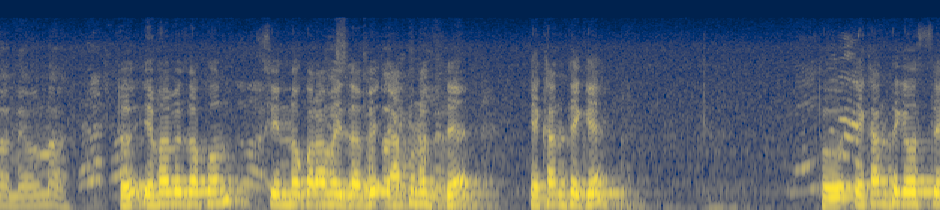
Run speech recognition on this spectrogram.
জানেও না। তো এভাবে যখন চিহ্ন করা হয়ে যাবে এখন হচ্ছে এখান থেকে। তো এখান থেকে হচ্ছে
